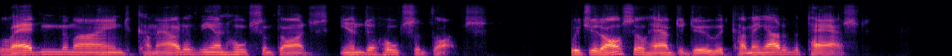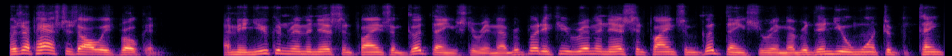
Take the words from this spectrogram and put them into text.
gladdening the mind, come out of the unwholesome thoughts into wholesome thoughts, which would also have to do with coming out of the past, because our past is always broken. I mean, you can reminisce and find some good things to remember, but if you reminisce and find some good things to remember, then you want to think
